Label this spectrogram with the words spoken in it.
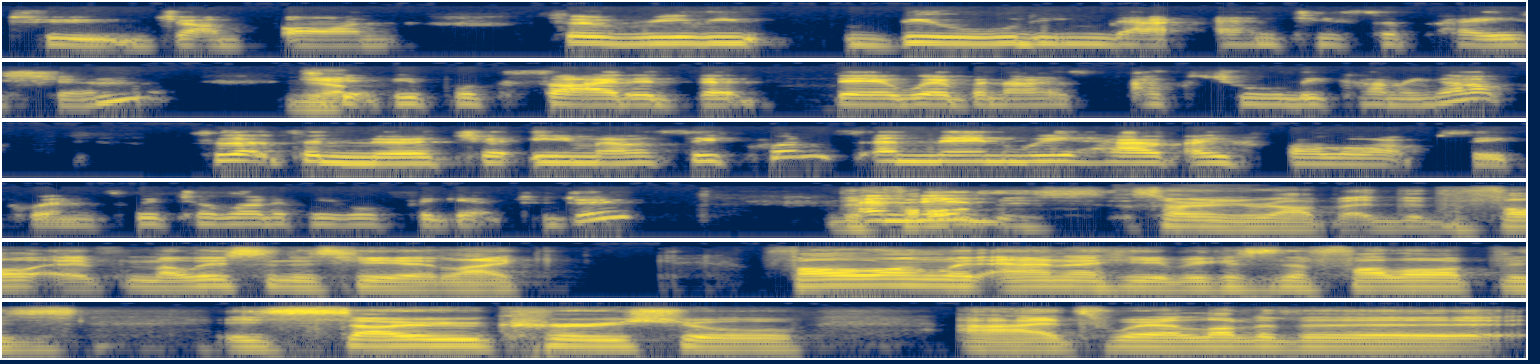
to jump on. So really building that anticipation to get people excited that their webinar is actually coming up. So that's a nurture email sequence. And then we have a follow up sequence, which a lot of people forget to do. The follow is sorry to interrupt, but the, the follow if my listeners here, like follow along with Anna here because the follow up is is so crucial. Uh, it's where a lot of the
